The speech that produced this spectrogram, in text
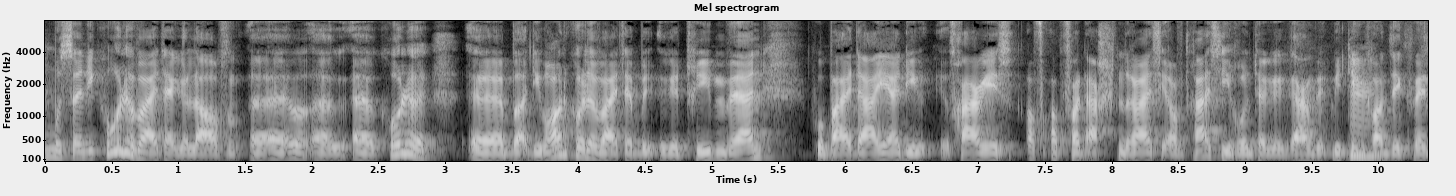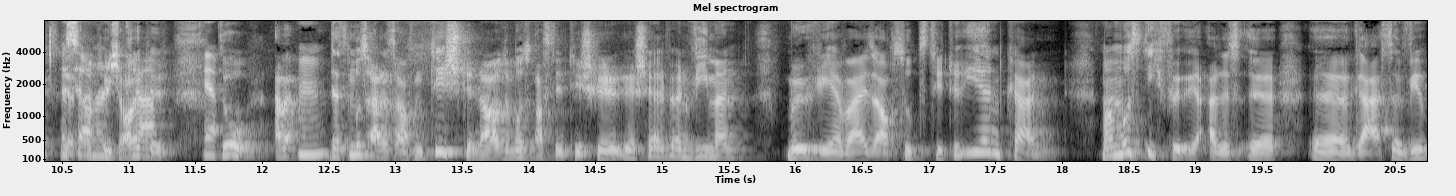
muss dann die Kohle weitergelaufen, äh, äh, äh, Kohle, äh, die Braunkohle weiter getrieben werden. Wobei da ja die Frage ist, ob, ob von 38 auf 30 runtergegangen wird mit den mhm. Konsequenzen. Das ist ja auch natürlich heute. Ja. So, aber mhm. das muss alles auf den Tisch, genauso muss auf den Tisch gestellt werden, wie man möglicherweise auch substituieren kann. Man muss nicht für alles äh, äh, Gas, wir,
